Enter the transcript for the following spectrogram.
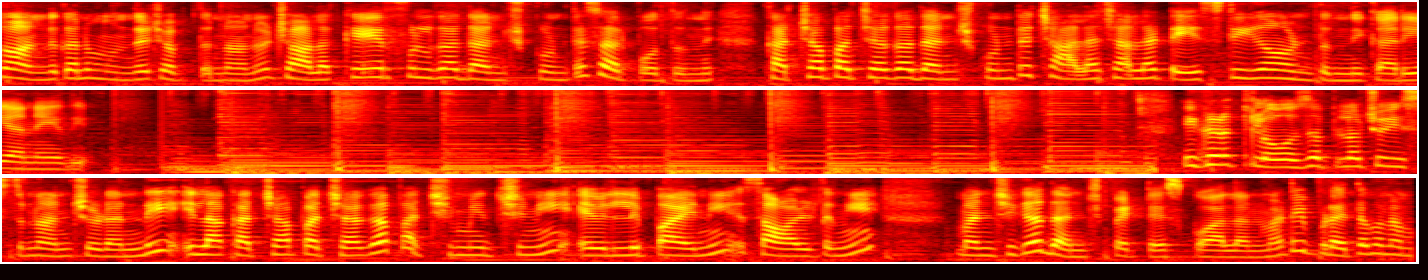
సో అందుకని ముందే చెప్తున్నాను. చాలా కేర్ఫుల్గా దంచుకుంటే సరిపోతుంది. కచ్చా పచ్చగా దంచుకుంటే చాలా చాలా టేస్టీగా ఉంటుంది కర్రీ అనేది. ఇక్కడ క్లోజప్లో చూపిస్తున్నాను చూడండి. ఇలా కచ్చా పచ్చాగా పచ్చిమిర్చిని ఎల్లిపాయని సాల్ట్ని మంచిగా దంచి పెట్టేసుకోవాలన్నమాట. ఇప్పుడైతే మనం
